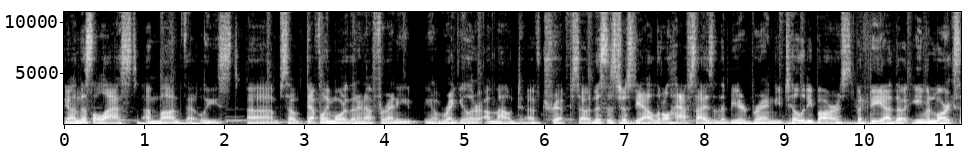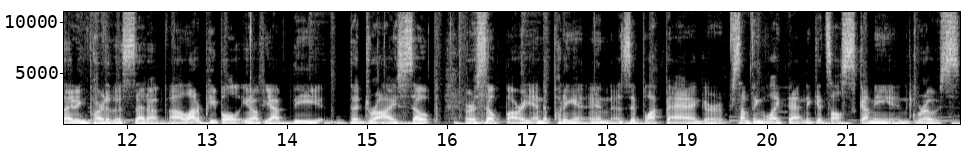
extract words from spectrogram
You know, and this will last a month at least. Um, so definitely more than enough for any you know regular amount of trip. So this is just yeah a little half size of the Beardbrand utility bars. But the uh, the even more exciting part of this setup, uh, a lot of people you know if you have the the dry soap or a soap bar, you end up putting it in a Ziploc bag or something like that, and it gets all scummy and gross.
